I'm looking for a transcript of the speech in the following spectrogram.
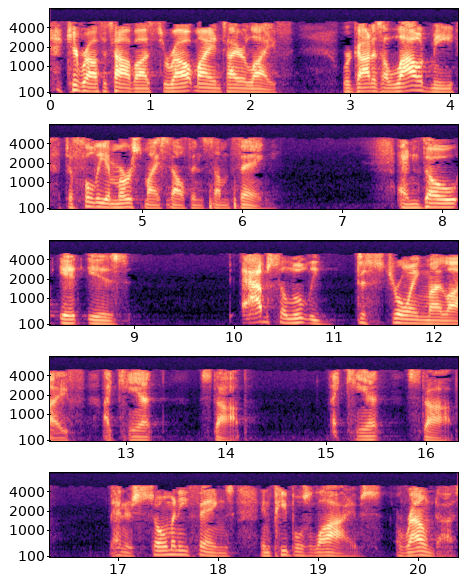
kibroth hata avaz throughout my entire life where God has allowed me to fully immerse myself in something. And though it is absolutely destroying my life, I can't stop. I can't stop. Man, there's so many things in people's lives around us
